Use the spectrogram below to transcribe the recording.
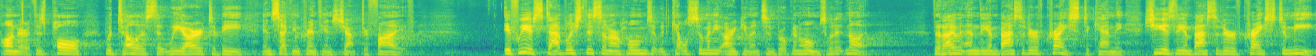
on earth, as Paul would tell us that we are to be in 2 Corinthians chapter 5. If we established this in our homes, it would kill so many arguments in broken homes, would it not? That I am the ambassador of Christ to Cami. She is the ambassador of Christ to me.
